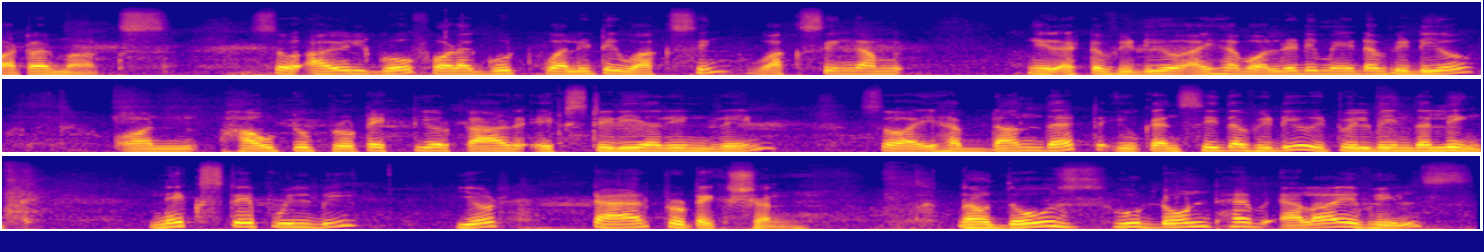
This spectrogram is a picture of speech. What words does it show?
watermarks. So i will go for a good quality waxing waxing um, at a video i have already made a video on how to protect your car exterior in rain so I have done that you can see the video it will be in the link. Next step will be your tire protection. Now those who don't have alloy wheels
